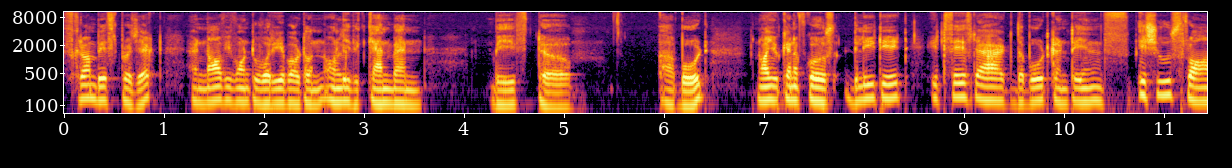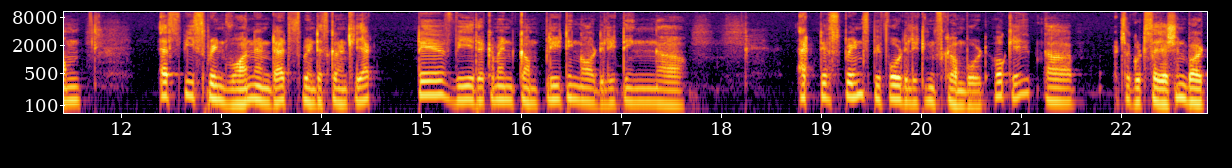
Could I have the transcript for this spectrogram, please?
Scrum based project, and now we want to worry about on only the Kanban based uh, uh, board. Now you can of course delete it. It says that the board contains issues from SP sprint 1 and that sprint is currently active. We recommend completing or deleting uh, active sprints before deleting Scrum board. Okay, uh, it's a good suggestion, but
